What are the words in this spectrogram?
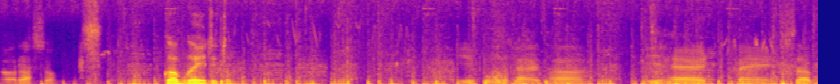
और रासो। कब गए थे तुम? ये कोट लाया था ये हैट पैंट सब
